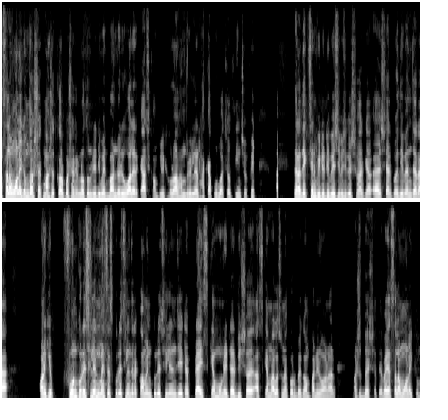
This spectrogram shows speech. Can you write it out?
আসসালামু আলাইকুম দর্শক, মাসুদ কর্পোরেশনের নতুন রেডিমেড বাউন্ডারি ওয়ালের কাজ কমপ্লিট হলো, আলহামদুলিল্লাহ, ঢাকা পূর্বাচল তিনশো ফিট। যারা দেখছেন ভিডিওটি বেশি বেশি করে শেয়ার করে দিবেন, যারা অনেকে ফোন করেছিলেন মেসেজ করেছিলেন, যারা কমেন্ট করেছিলেন যে এটা প্রাইস কেমন? এটার বিষয়ে আজকে আমরা আলোচনা করব কোম্পানির ওনার মাসুদ ভাইয়ের সাথে। ভাই আসসালামু আলাইকুম।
